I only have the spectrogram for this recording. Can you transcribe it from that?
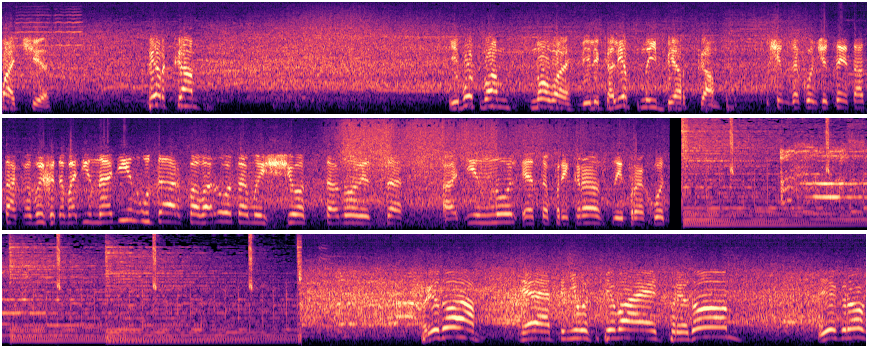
матче. Беркамп. И вот вам снова великолепный Беркамп. Чем закончится эта атака выходом один на один. Удар по воротам и счет становится 1-0. Это прекрасный проход. Придом. Нет, не успевает Придом. Игрок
